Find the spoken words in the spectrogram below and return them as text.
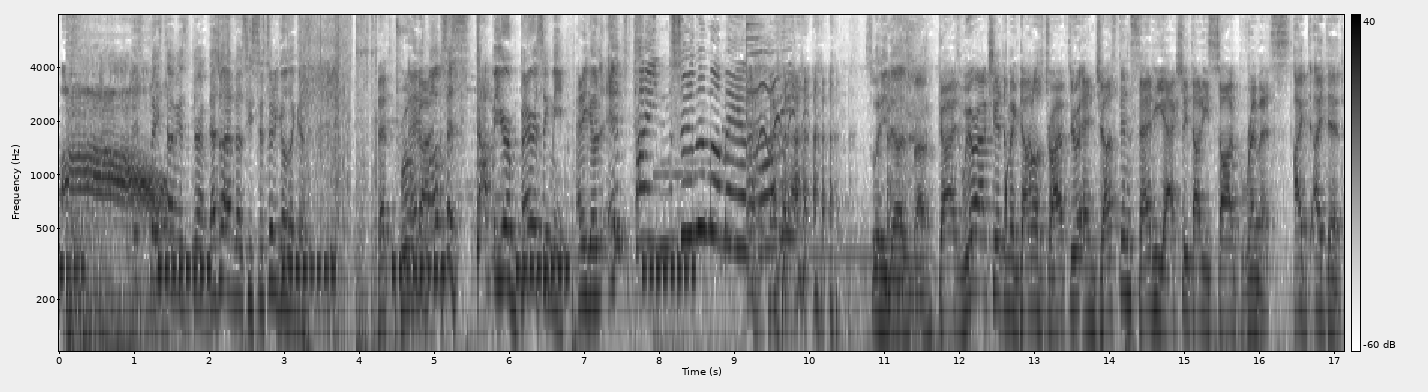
Ah, His FaceTime is Grimace. That's what Adam does. He sits there and he goes like this. that's true, And his mom says, Stop it, you're embarrassing me. And he goes, It's Titan Cinema, man. That's what he does, bro. Guys, we were actually at the McDonald's drive-thru, and Justin said he actually thought he saw Grimace I, I did.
